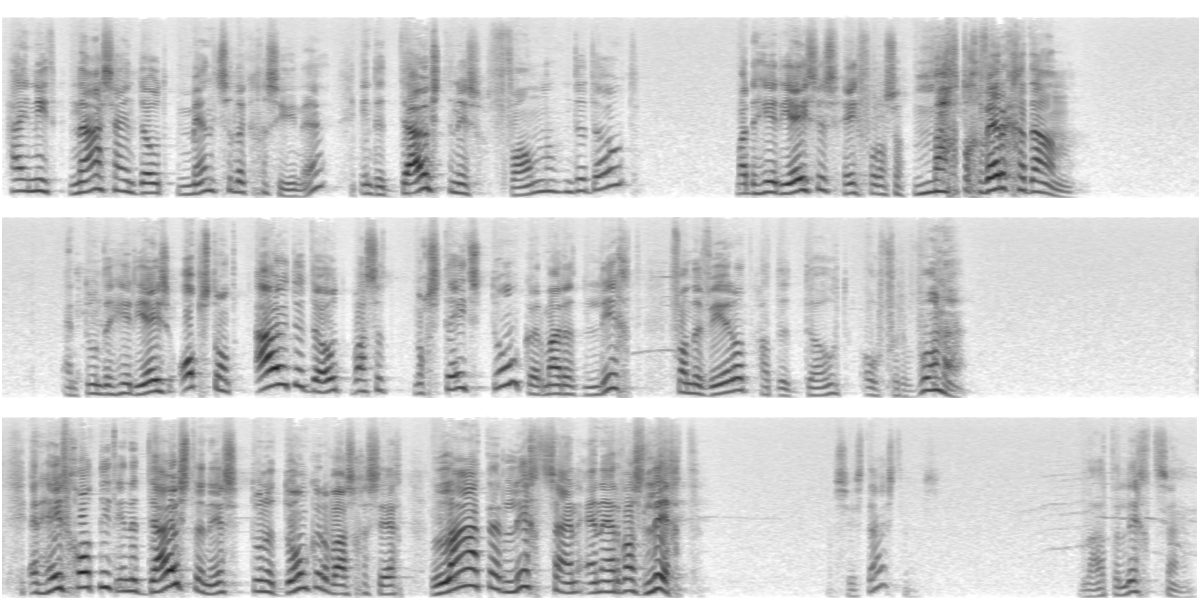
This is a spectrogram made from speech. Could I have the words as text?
hij niet na zijn dood menselijk gezien. Hè? In de duisternis van de dood. Maar de Heer Jezus heeft voor ons een machtig werk gedaan. En toen de Heer Jezus opstond uit de dood, was het nog steeds donker. Maar het licht van de wereld had de dood overwonnen. En heeft God niet in de duisternis, toen het donker was, gezegd, laat er licht zijn en er was licht. Dat is duisternis. Laat er licht zijn.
